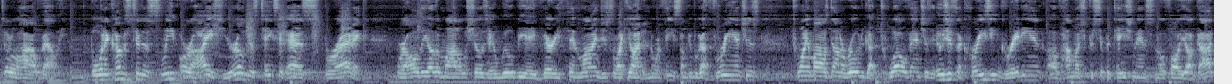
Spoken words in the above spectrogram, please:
to the Ohio Valley. But when it comes to the sleet or ice, Euro just takes it as sporadic where all the other models shows it will be a very thin line, just like y'all had in Northeast. Some people got three inches, 20 miles down the road, got 12 inches. It was just a crazy gradient of how much precipitation and snowfall y'all got.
